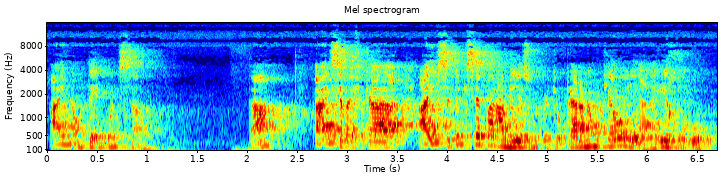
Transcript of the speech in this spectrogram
aí não tem condição, tá? Aí você vai ficar, aí você tem que separar mesmo, porque o cara não quer olhar, errou,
